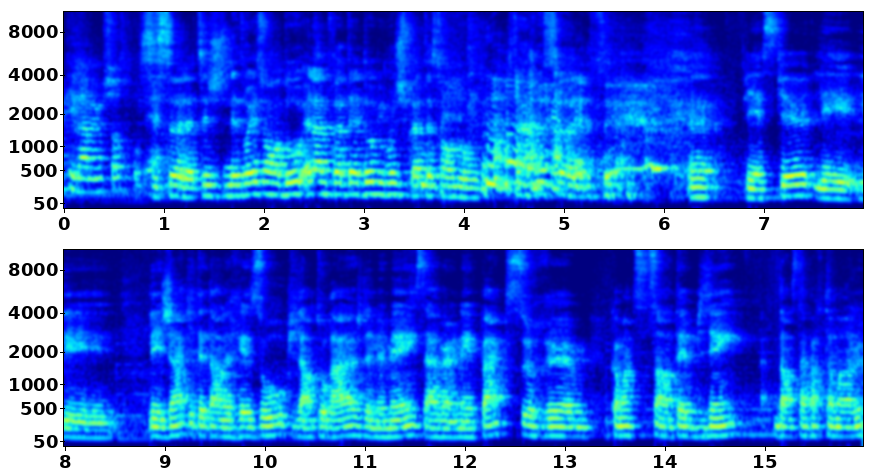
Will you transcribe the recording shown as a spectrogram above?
puis la même chose pour elle. C'est ça, là, tu sais, je nettoyais son dos, elle, elle me frottait le dos, puis moi, je frottais son dos. C'était un peu ça, là, tu sais. Euh, Puis est-ce que les, les, les gens qui étaient dans le réseau puis l'entourage de Mémé, ça avait un impact sur euh, comment tu te sentais bien dans cet appartement-là?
